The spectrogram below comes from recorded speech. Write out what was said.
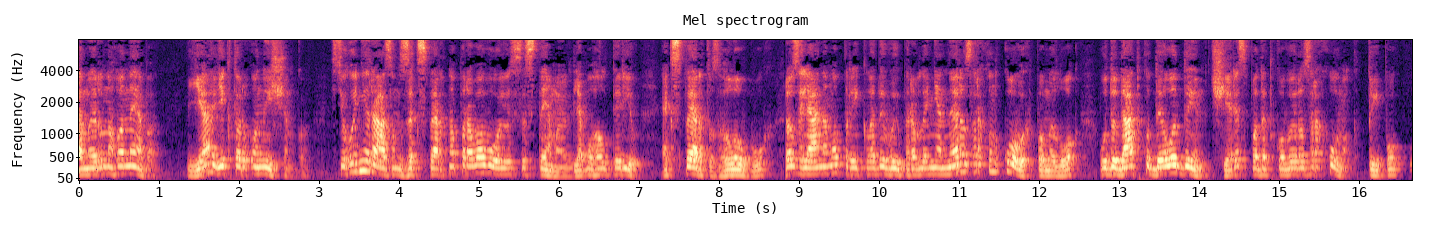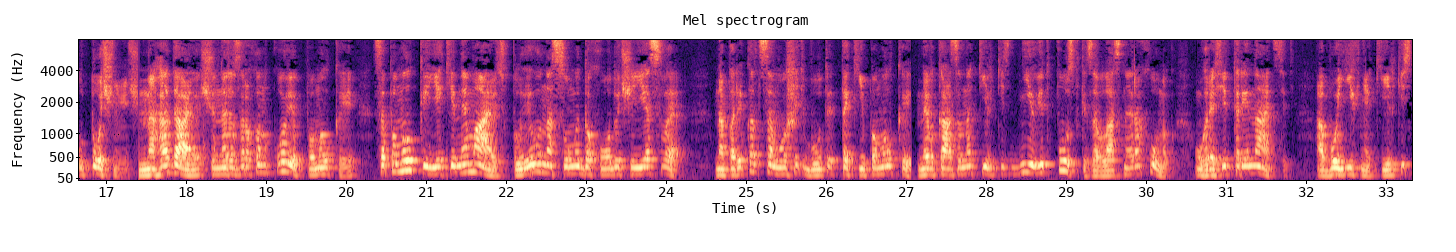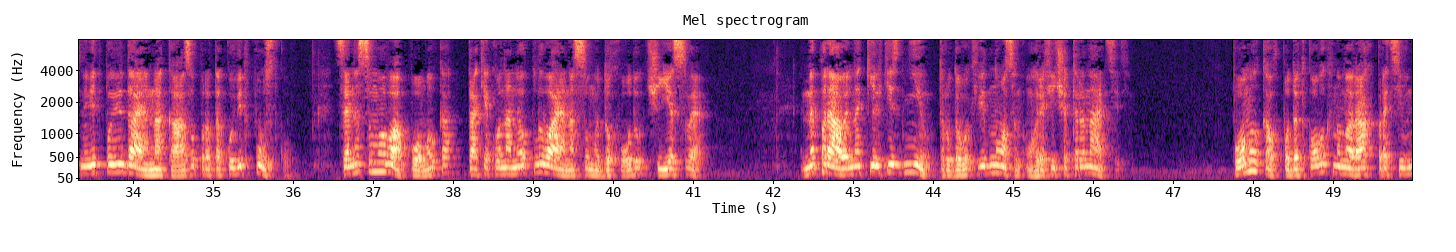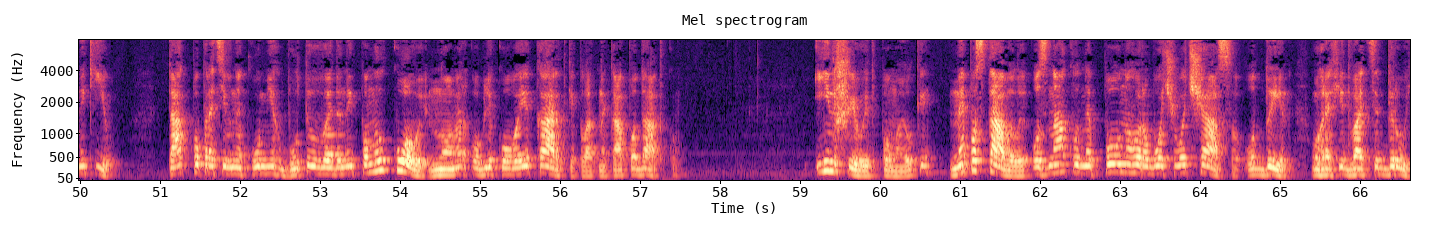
та мирного неба. Я Віктор Онищенко. Сьогодні разом з експертно-правовою системою для бухгалтерів експерту з Головбух розглянемо приклади виправлення нерозрахункових помилок у додатку Д1 через податковий розрахунок типу уточнюючий. Нагадаю, що нерозрахункові помилки це помилки, які не мають впливу на суми доходу чи ЄСВ. Наприклад, це можуть бути такі помилки: не вказана кількість днів відпустки за власний рахунок у графі 13, або їхня кількість не відповідає наказу про таку відпустку. Це не сумова помилка, так як вона не впливає на суми доходу чи ЄСВ. Неправильна кількість днів трудових відносин у графі 14. Помилка в податкових номерах працівників. Так по працівнику міг бути введений помилковий номер облікової картки платника податку. Інший вид помилки не поставили ознаку неповного робочого часу 1 у графі 22.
